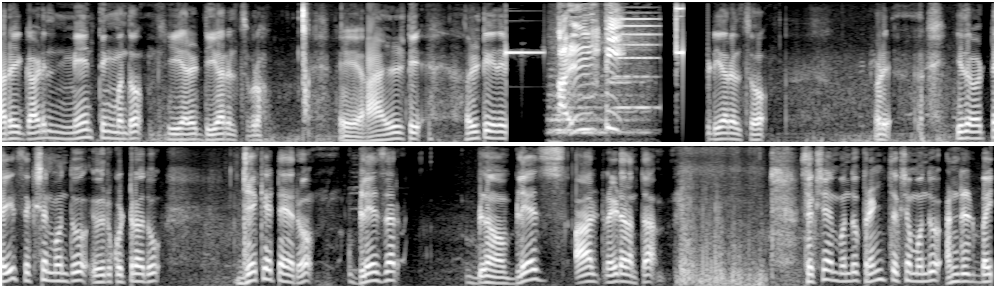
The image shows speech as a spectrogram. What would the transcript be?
ಆದರೆ ಈ ಗಾಡೀಲಿ ಮೇನ್ ಥಿಂಗ್ ಬಂದು ಈ ಎರಡು ಡಿ ಆರ್ ಎಲ್ಸ್ ಬ್ರೋ. ಏ ಅಲ್ಟಿ ಅಲ್ಟಿ ಇದೆ. ಡಿ ಆರ್ ಎಲ್ಸು ನೋಡಿ ಇದು ಟೈರ್ ಸೆಕ್ಷನ್ ಬಂದು ಇವರು ಕೊಟ್ಟಿರೋದು J K tyre blazer blaze R rider ಅಂತ ಸೆಕ್ಷನ್ ಬಂದು ಫ್ರಂಟ್ ಸೆಕ್ಷನ್ ಬಂದು hundred by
